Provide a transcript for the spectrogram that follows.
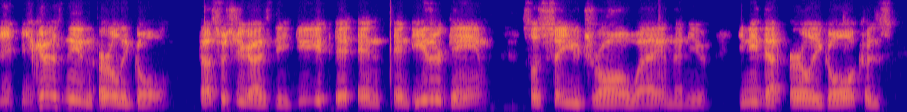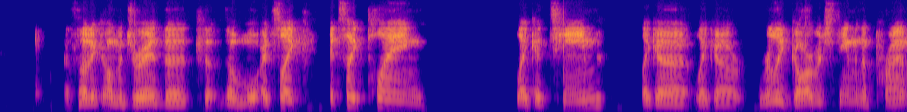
you, you guys need an early goal. That's what you guys need. You in in either game. So let's say you draw away, and then you you need that early goal because Atletico Madrid. The, the the more it's like it's like playing like a team, like a like a really garbage team in the Prem,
